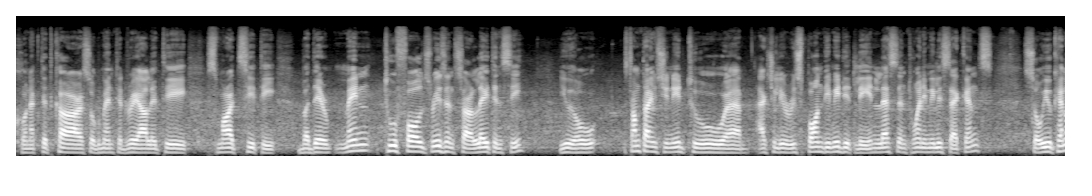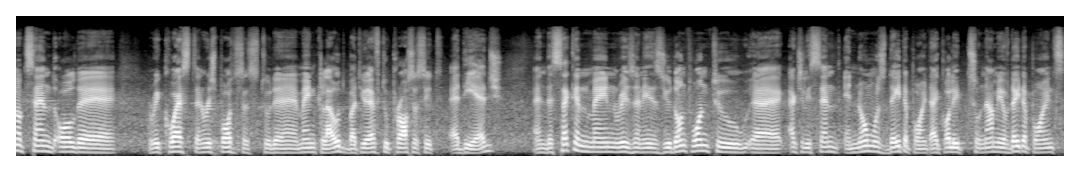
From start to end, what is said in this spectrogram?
connected cars, augmented reality, smart city, but their main twofold reasons are latency. You sometimes you need to uh, actually respond immediately in less than 20 milliseconds. So you cannot send all the requests and responses to the main cloud, but you have to process it at the edge. And the second main reason is you don't want to uh, actually send enormous data point, I call it tsunami of data points,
